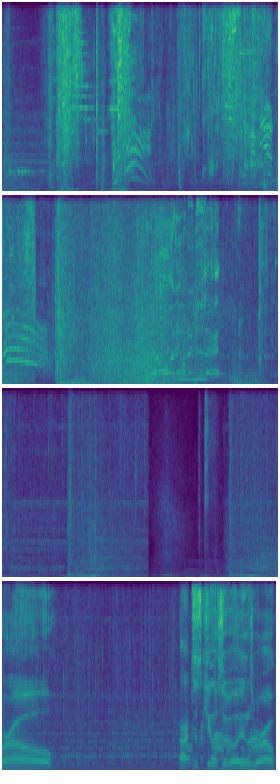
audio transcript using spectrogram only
Me. No, I didn't want to do that. Bro. I just kill civilians, bro.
